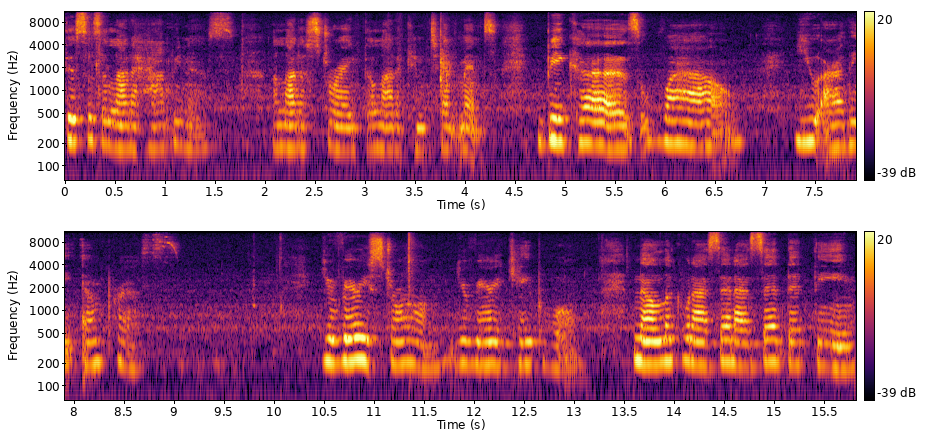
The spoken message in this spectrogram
This is a lot of happiness, a lot of strength, a lot of contentment because, wow, you are the Empress. You're very strong. You're very capable. Now, look what I said. I said that the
